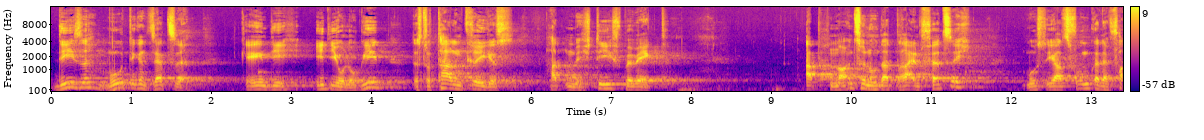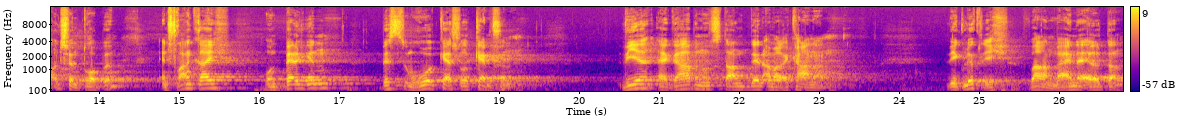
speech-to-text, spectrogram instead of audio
Diese mutigen Sätze gegen die Ideologie des totalen Krieges hatten mich tief bewegt. Ab 1943 musste ich als Funker der Fallschirmtruppe in Frankreich und Belgien bis zum Ruhrkessel kämpfen. Wir ergaben uns dann den Amerikanern. Wie glücklich waren meine Eltern,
